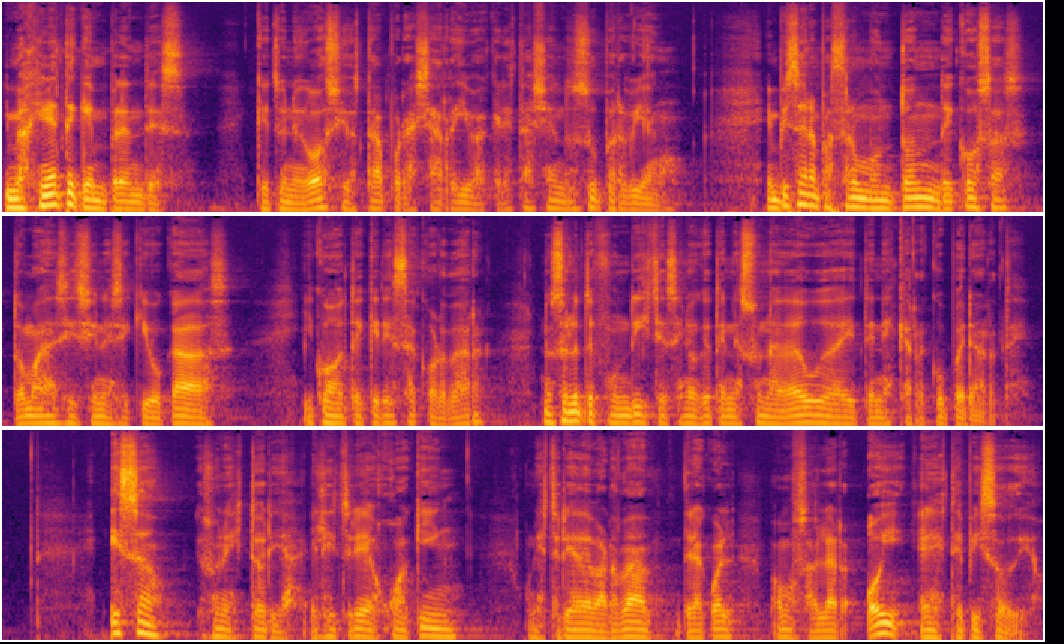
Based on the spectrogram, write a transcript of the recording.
Imagínate que emprendes, que tu negocio está por allá arriba, que le está yendo súper bien. Empiezan a pasar un montón de cosas, tomas decisiones equivocadas y cuando te querés acordar, no solo te fundiste, sino que tenés una deuda y tenés que recuperarte. Esa es una historia, es la historia de Joaquín, una historia de verdad, de la cual vamos a hablar hoy en este episodio.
